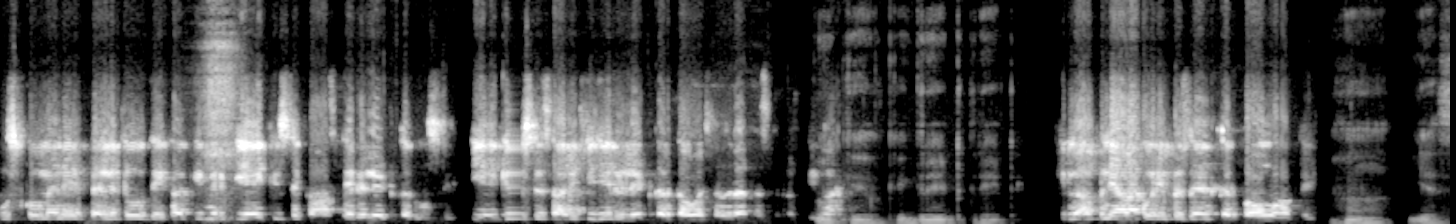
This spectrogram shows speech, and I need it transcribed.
उसको मैंने पहले तो देखा कि मेरे पीआईक्यू से कहाँ से रिलेट करूँ उसे पीआईक्यू से सारी चीज़ें रिलेट करता हुआ चल रहा था सर अब की बार। ओके ओके ग्रेट ग्रेट कि मैं अपने आप को रिप्रेजेंट कर पाऊँ वहाँ पे। हाँ यस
